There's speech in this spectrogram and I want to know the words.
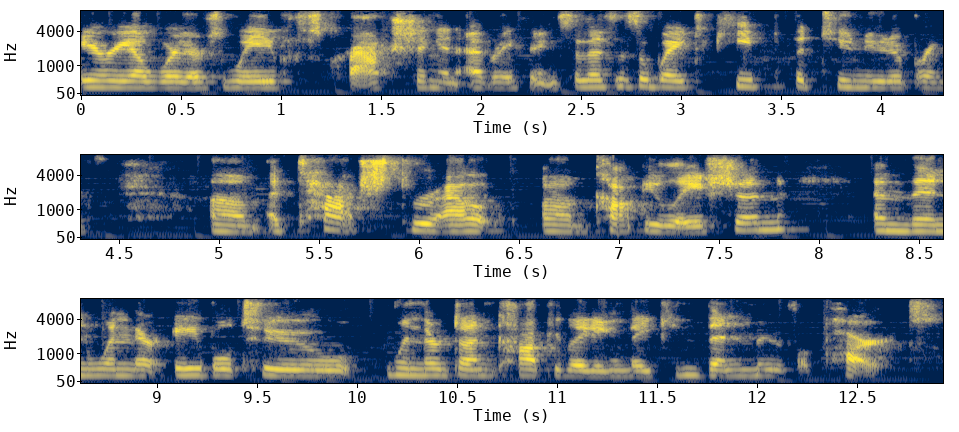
area where there's waves crashing and everything. So this is a way to keep the two nudibranchs um, attached throughout um, copulation. And then when they're able to, when they're done copulating, they can then move apart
